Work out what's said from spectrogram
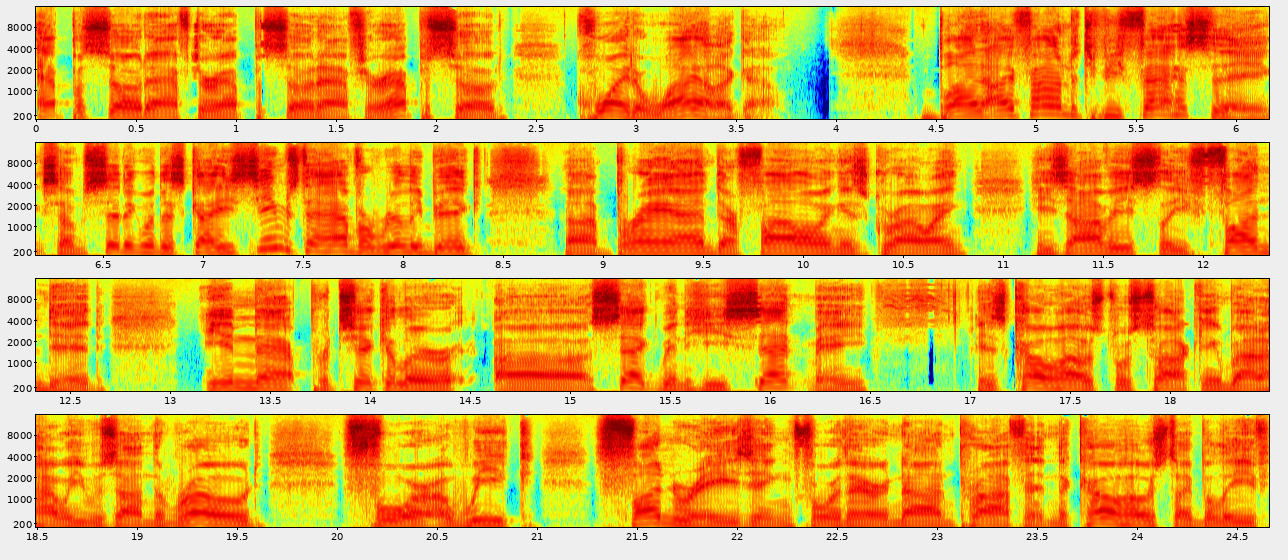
episode after episode after episode quite a while ago. But I found it to be fascinating. So I'm sitting with this guy. He seems to have a really big uh, brand. Their following is growing. He's obviously funded in that particular uh, segment he sent me his co-host was talking about how he was on the road for a week fundraising for their nonprofit and the co-host i believe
